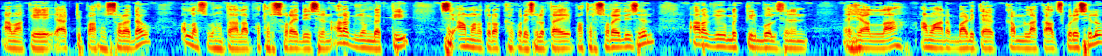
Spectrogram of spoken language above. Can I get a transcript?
আমাকে একটি পাথর সরাই দাও। আল্লাহ সুবাহ তাআলা পাথর সরাই দিয়েছিলেন। আর একজন ব্যক্তি, সে আমানত রক্ষা করেছিল, তাই পাথর সরাই দিয়েছিলেন। আর একজন ব্যক্তির বলছিলেন, হে আল্লাহ, আমার বাড়িতে কামলা কাজ করেছিল,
